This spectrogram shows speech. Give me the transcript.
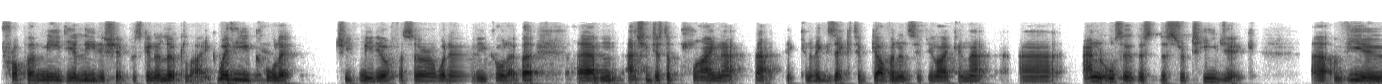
proper media leadership was going to look like, whether you call it chief media officer or whatever you call it, but um, actually just applying that that kind of executive governance, if you like, and that uh, and also the, the strategic uh, view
